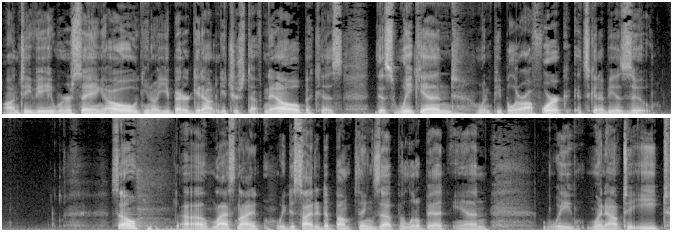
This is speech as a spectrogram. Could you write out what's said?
on TV were saying, oh, you know, you better get out and get your stuff now because this weekend, when people are off work, it's going to be a zoo. So, uh, last night we decided to bump things up a little bit and we went out to eat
